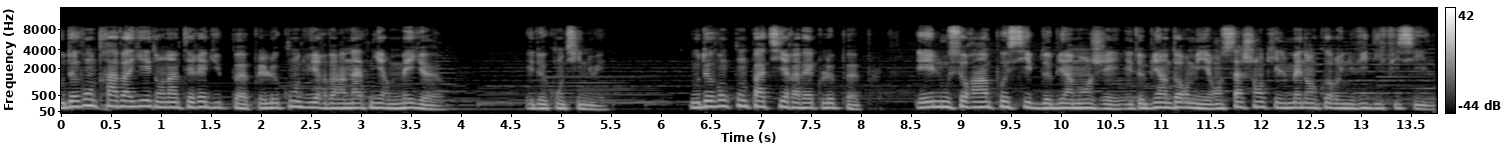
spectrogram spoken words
Nous devons travailler dans l'intérêt du peuple et le conduire vers un avenir meilleur. Et de continuer. Nous devons compatir avec le peuple, et il nous sera impossible de bien manger et de bien dormir en sachant qu'ils mènent encore une vie difficile.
